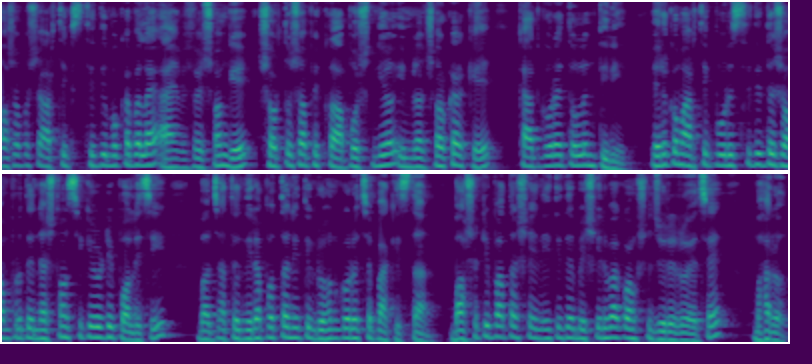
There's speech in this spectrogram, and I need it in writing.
পাশাপাশি আর্থিক স্থিতি মোকাবেলায় আইএমএফ এর সঙ্গে শর্ত সাপেক্ষ আপোষ নিয়েও ইমরান সরকারকে কাঠগড়ায় তোলেন তিনি। এরকম আর্থিক পরিস্থিতিতে সম্প্রতি ন্যাশনাল সিকিউরিটি পলিসি বা জাতীয় নিরাপত্তা নীতি গ্রহণ করেছে পাকিস্তান। বাষট্টি পাতা সেই নীতিতে বেশিরভাগ অংশ জুড়ে রয়েছে ভারত।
